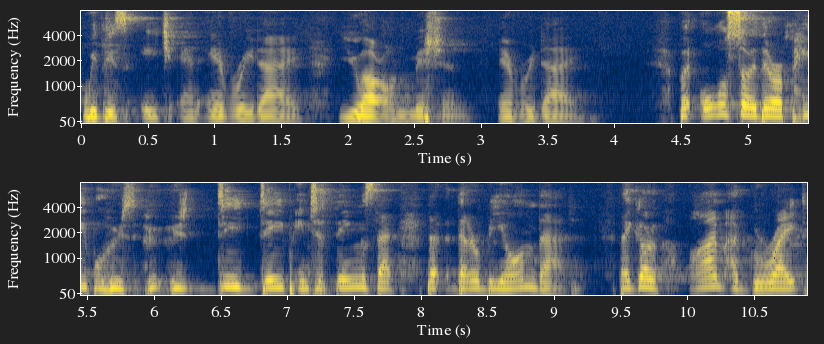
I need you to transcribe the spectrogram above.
with this each and every day. You are on mission every day. But also, there are people who, who, dig deep into things that, that, that are beyond that. They go, I'm a great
